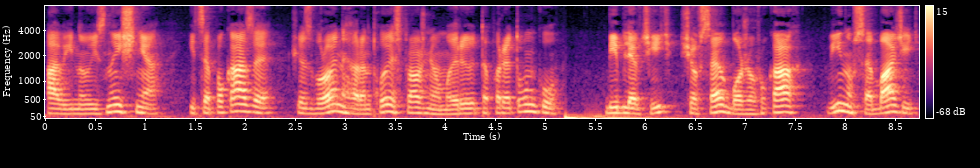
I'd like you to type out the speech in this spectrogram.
а війну і знищення. І це показує, що зброя не гарантує справжнього миру та порятунку. Біблія вчить, що все в Божих руках, він усе бачить,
